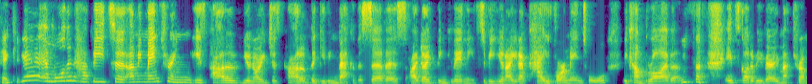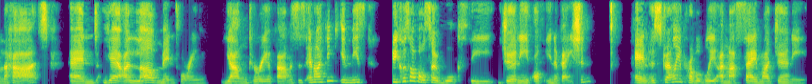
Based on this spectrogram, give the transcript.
thank you. Yeah, and more than happy to. I mean, mentoring is part of you know just part of the giving back of the service. I don't think there needs to be you know you don't pay for a mentor, you can't bribe them. it's got to be very much from the heart. And yeah, I love mentoring young career pharmacists, and I think in this because I've also walked the journey of innovation and Australia, probably, I must say, my journey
